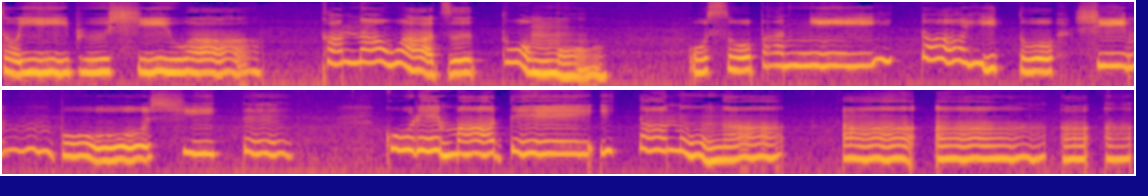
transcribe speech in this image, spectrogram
そい節はかなわずともおそばにいたいと辛抱してこれまでいたのがあああああ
